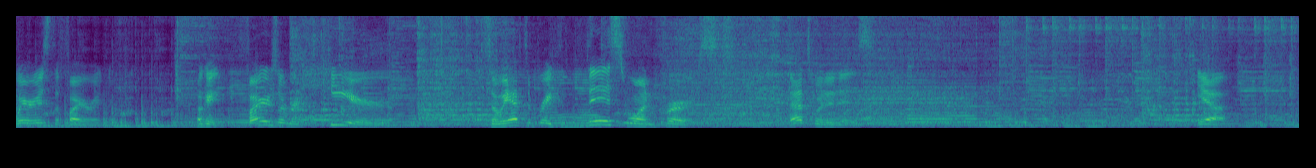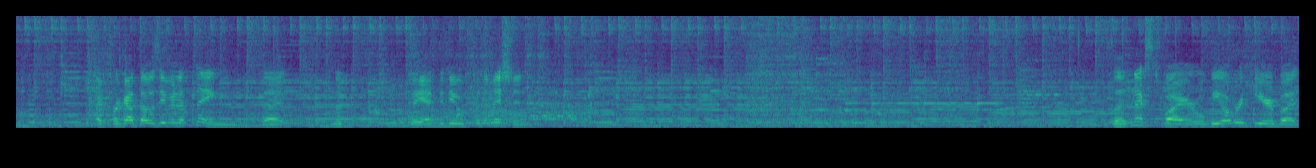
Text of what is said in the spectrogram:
where is the fire right now? Okay, fire's over here. So we have to break this one first. That's what it is. Yeah. I forgot that was even a thing that, they had to do for the mission. So the next fire will be over here, but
